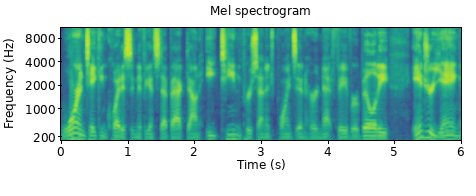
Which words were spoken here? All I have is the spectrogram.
Warren taking quite a significant step back, down 18 percentage points in her net favorability. Andrew Yang,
